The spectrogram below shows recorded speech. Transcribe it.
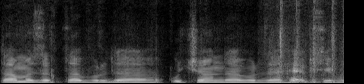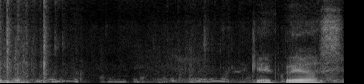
Damızlık da burada, uçan da burada, hepsi burada. Kek beyaz.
